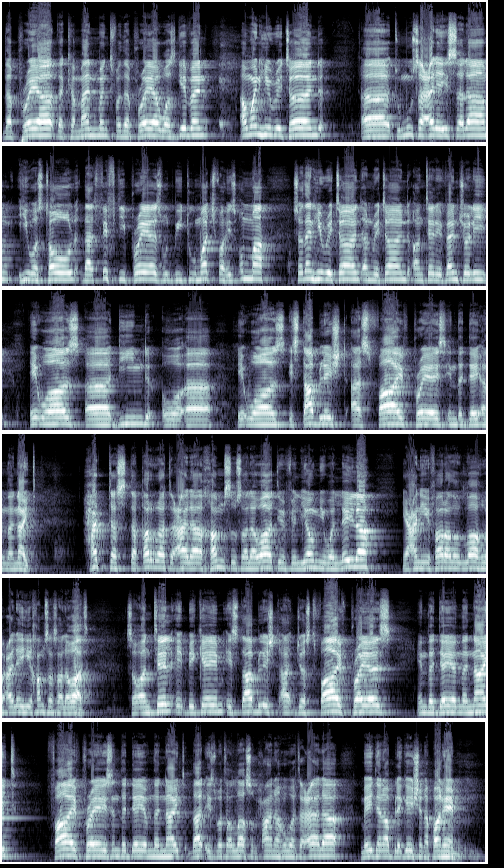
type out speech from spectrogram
The prayer, the commandment for the prayer was given. And when he returned, uh, to Musa alayhi salam, he was told that 50 prayers would be too much for his ummah. So then he returned and returned until eventually it was uh, deemed or uh, it was established as five prayers in the day and the night. حتى استقرت على خمس صلوات في اليوم والليلة يعني فرض الله عليه خمس صلوات. So until it became established at just five prayers in the day and the night, five prayers in the day and the night. That is what Allah subhanahu wa ta'ala made an obligation upon him.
